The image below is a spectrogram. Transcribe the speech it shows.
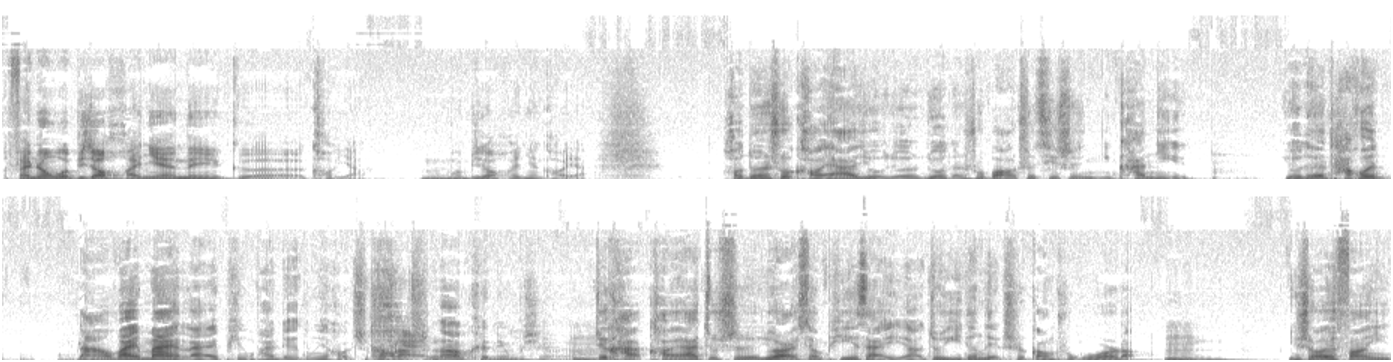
反正我比较怀念那个烤鸭，嗯我比较怀念烤鸭。好多人说烤鸭有有有的人说不好吃，其实你看你，有的人他会拿外卖来评判这个东西好吃不好吃。那肯定不行啊。嗯这烤烤鸭就是有点像披萨一样，就一定得吃刚出锅的，嗯，你稍微放一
